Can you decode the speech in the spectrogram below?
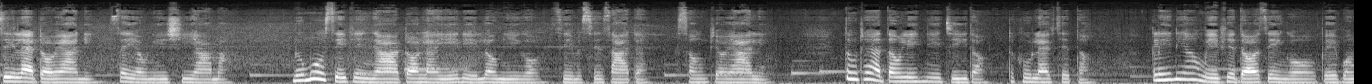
ကျေးလက်တော်ရနီစက်ယုံနေရှိရမှာလူမှုစေပညာတော်လှန်ရေးတွေလုံမည်ကိုစဉ်မစင်စားတတ်အဆုံးပြောရလိသူထက်သုံးလေးနှစ်ကြီးတော့တခုလိုက်ဖြစ်တော့ကလေးနှစ်ယောက်မေဖြစ်သောစဉ်ကိုဘယ်ပုံ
